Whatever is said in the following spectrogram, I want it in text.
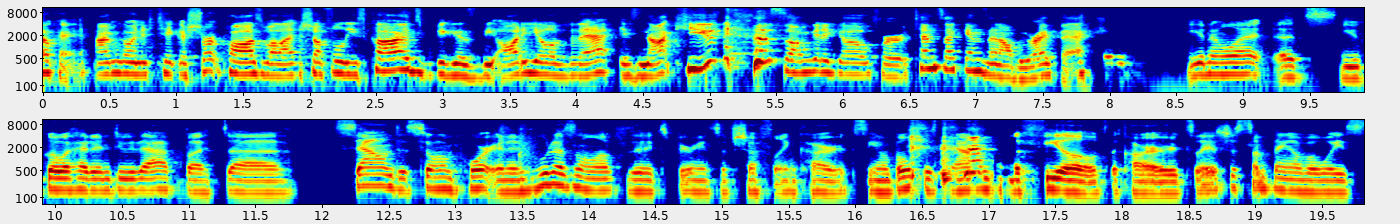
Okay, I'm going to take a short pause while I shuffle these cards because the audio of that is not cute. so I'm going to go for 10 seconds and I'll be right back. You know what? It's you go ahead and do that, but uh sound is so important and who doesn't love the experience of shuffling cards? You know, both the sound and the feel of the cards. Like, it's just something I've always,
